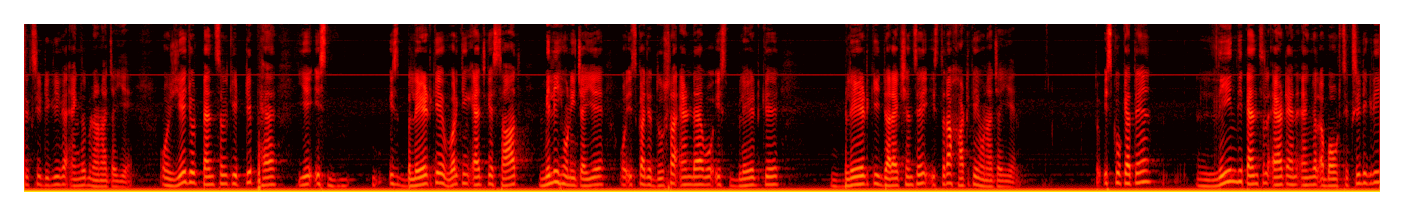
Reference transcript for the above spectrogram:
60 डिग्री का एंगल बनाना चाहिए। और ये जो पेंसिल की टिप है, ये इस इस ब्लेड के वर्किंग एज के साथ मिली होनी चाहिए और इसका जो दूसरा एंड है, वो इस ब्लेड के ब्लेड की डायरेक्शन से इस तरह हट के होना चाहिए। तो इसको कहते हैं lean the pencil at an angle about 60 degree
